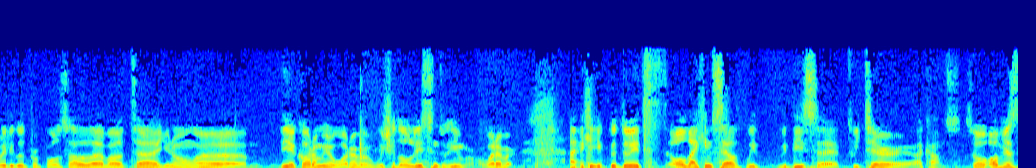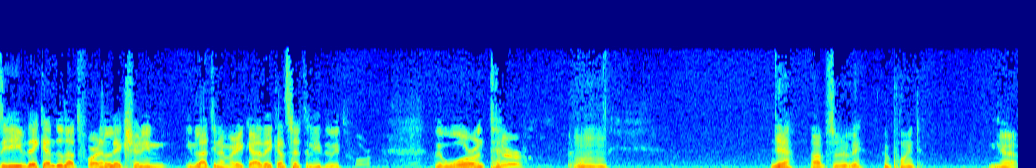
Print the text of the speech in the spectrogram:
really good proposal about uh, you know uh, the economy or whatever. We should all listen to him or whatever." And he could do it all by himself with with these uh, Twitter accounts. So obviously, if they can do that for an election in in Latin America, they can certainly do it for the war on terror. hmm Yeah, absolutely. Good point. Yeah.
